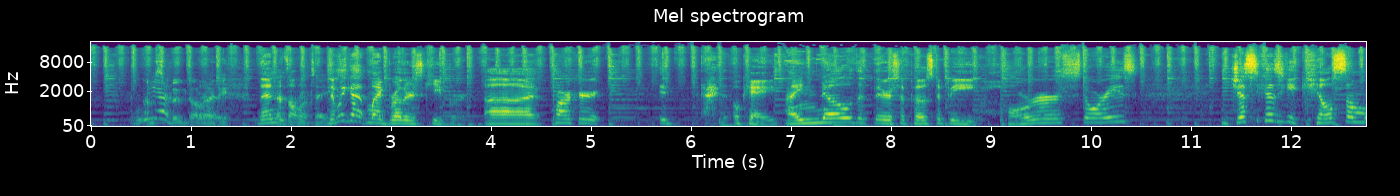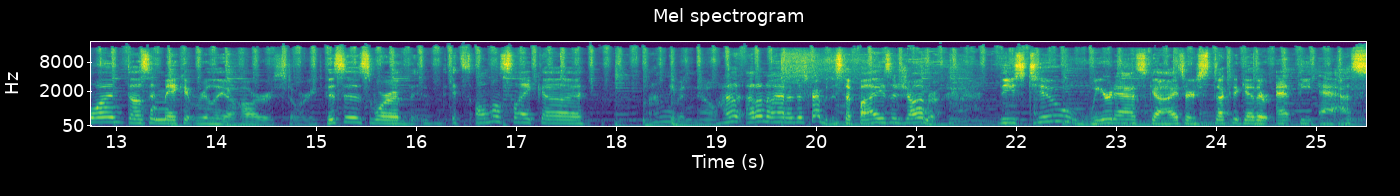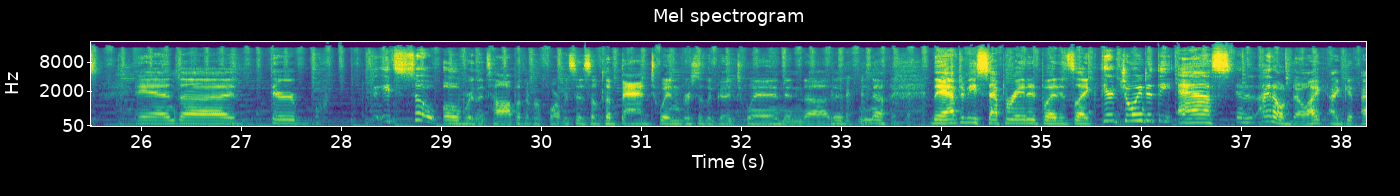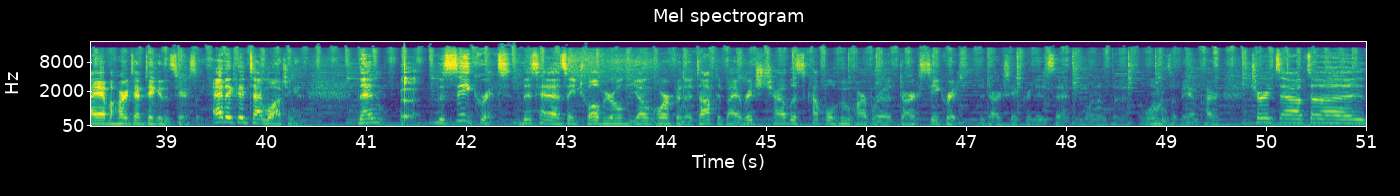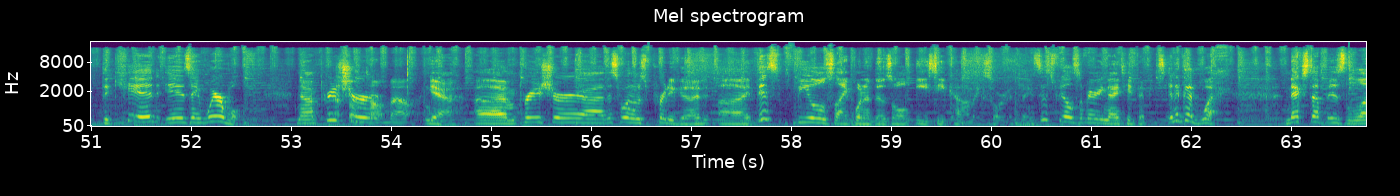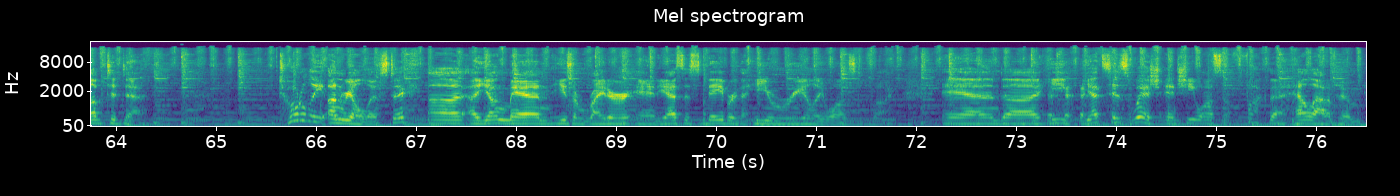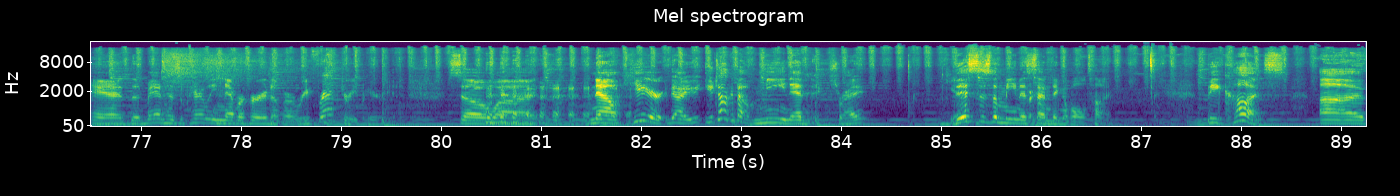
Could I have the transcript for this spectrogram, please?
I'm yeah. spooked already. Then that's all it takes. Then we got my brother's keeper, uh, Parker. It, okay, I know that they're supposed to be horror stories. Just because you kill someone doesn't make it really a horror story. This is where it's almost like uh, I don't even know. I don't, know how to describe it. This defies a genre. These two weird ass guys are stuck together at the ass, and uh, they're it's so over the top of the performances of the bad twin versus the good twin, and uh, you know they have to be separated, but it's like they're joined at the ass, and I don't know. I, I get I have a hard time taking it seriously. I had a good time watching it. Then, The Secret. This has a 12 year old young orphan adopted by a rich, childless couple who harbor a dark secret. The dark secret is that one of the, the woman's a vampire. Turns out uh, the kid is a werewolf. Now, I'm pretty That's what sure. I'm talking about. Yeah, uh, I'm pretty sure uh, this one was pretty good. Uh, this feels like one of those old EC comics sort of things. This feels very 1950s in a good way. Next up is Love to Death. Totally unrealistic. Uh, a young man, he's a writer, and he has this neighbor that he really wants to fuck. And uh, he gets his wish, and she wants to fuck the hell out of him. And the man has apparently never heard of a refractory period. So uh, now here, now you, you talk about mean endings, right? This is the meanest ending of all time because uh,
